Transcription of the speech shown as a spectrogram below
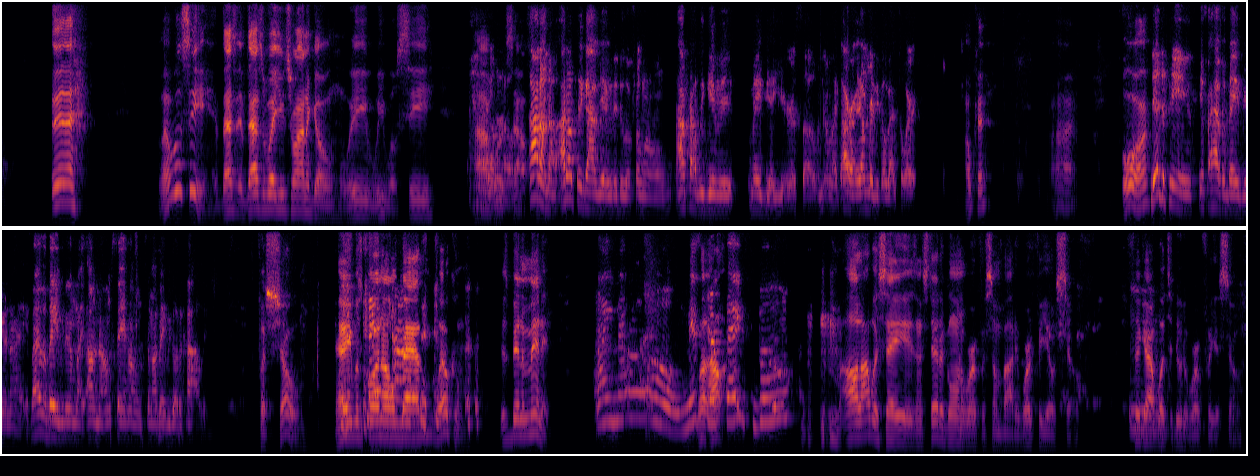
Eh, well, we'll see. If that's if that's where you're trying to go, we we will see. How it works know. out I don't know. I don't think I'll be able to do it for long. I'll probably give it maybe a year or so, and I'm like, all right, I'm ready to go back to work. Okay. All right. Or That depends if I have a baby or not. If I have a baby, then I'm like, oh no, I'm staying home until my baby go to college. for sure. Hey, what's going on. Battle? Welcome. It's been a minute. I know, Mr. Well, Facebook. All I would say is instead of going to work for somebody, work for yourself. Figure out Mhm. what to do to work for yourself.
